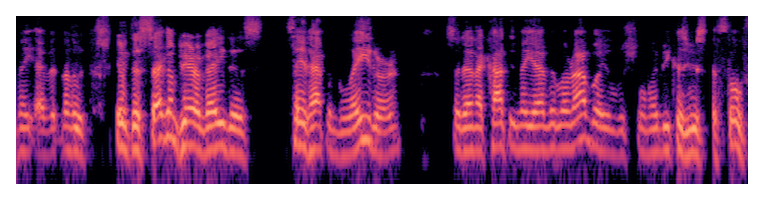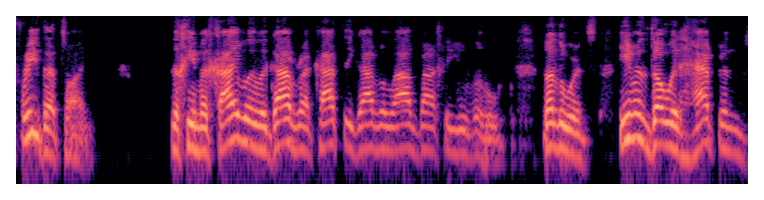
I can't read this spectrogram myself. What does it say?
may In other words, if the second pair of Vedas say it happened later, so then akatid may evet l'rabbi l'shluma because he was still free at that time. In other words, even though it happened,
